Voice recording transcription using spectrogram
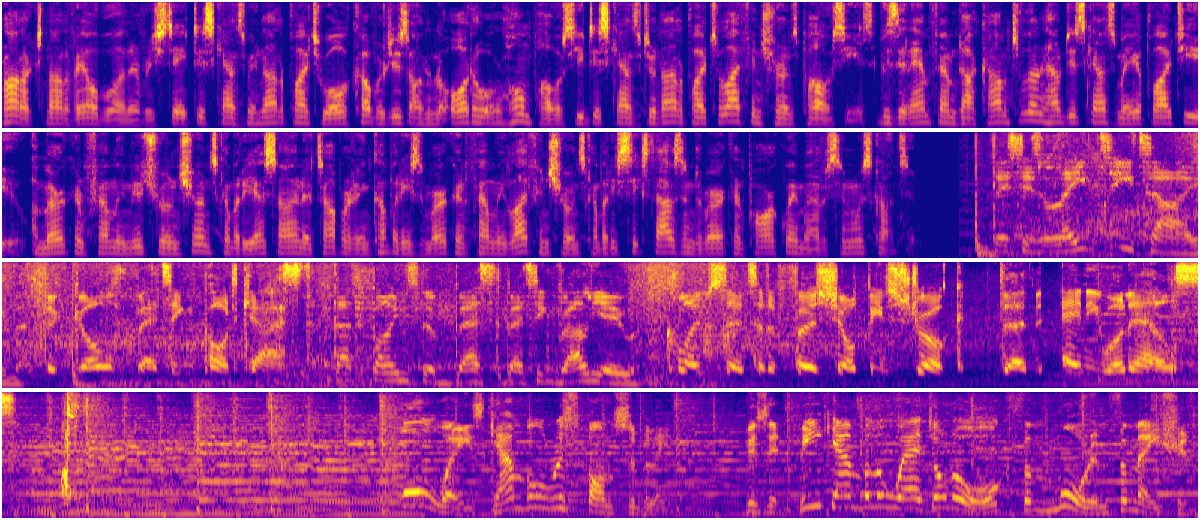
Products not available in every state. Discounts may not apply to all coverages on an auto or home policy. Discounts do not apply to life insurance policies. Visit amfam.com to learn how discounts may apply to you. American Family Mutual Insurance Company SI and its operating companies American Family Life Insurance Company 6000 American Parkway, Madison, Wisconsin. This is Late Tea Time, the golf betting podcast that finds the best betting value closer to the first shot being struck than anyone else. Always gamble responsibly. Visit begambleaware.org for more information.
